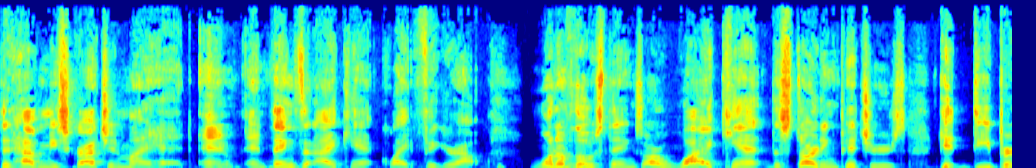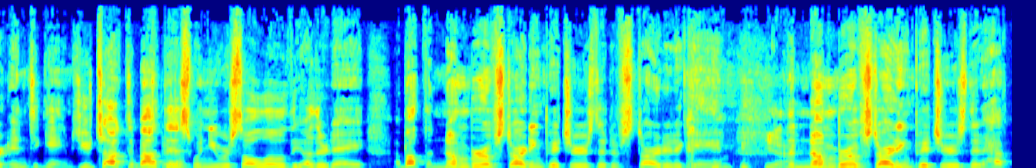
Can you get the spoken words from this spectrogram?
that have me scratching my head and and things that I can't quite figure out. One of those things are why can't the starting pitchers get deeper into games? You talked about this when you were solo the other day about the number of starting pitchers that have started a game, Yeah. the number of starting pitchers that have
